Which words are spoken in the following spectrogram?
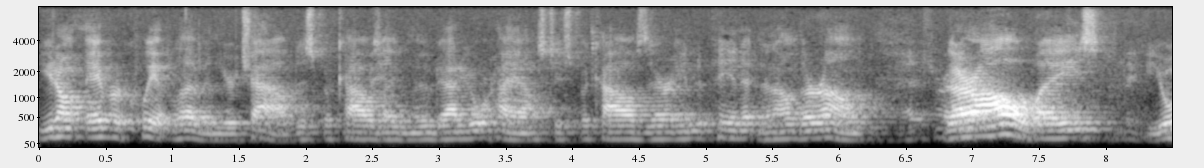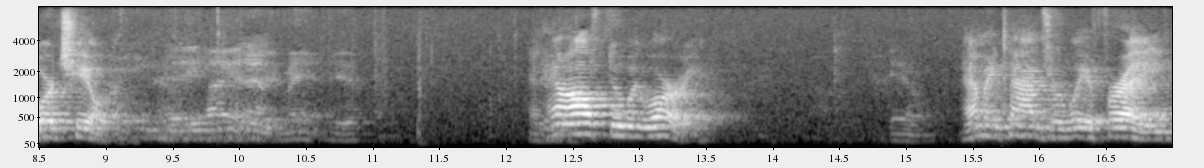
You don't ever quit loving your child just because they've moved out of your house, just because they're independent and on their own. Right. They're always your children. Amen. And how often do we worry? How many times are we afraid?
